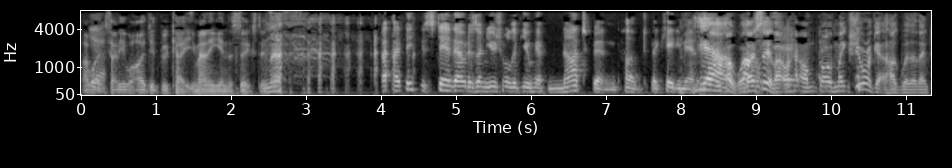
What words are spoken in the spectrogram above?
I won't Yeah. tell you what I did with Katie Manning in the sixties. I, I think you stand out as unusual if you have not been hugged by Katie Manning. Yeah. Oh well, that's it. Like, I- I'm got to make sure I get a hug with her then.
